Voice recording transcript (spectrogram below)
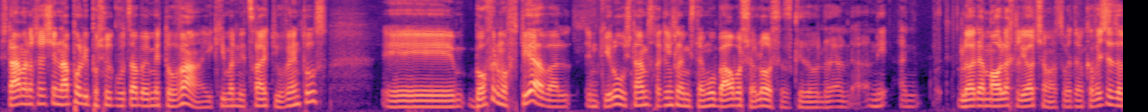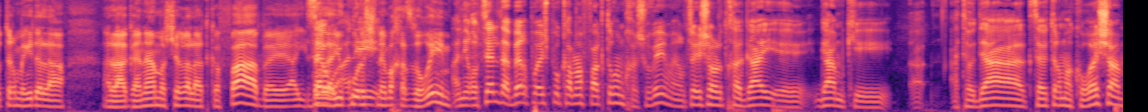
שתיים, אני חושב שנפולי פשוט קבוצה באמת טובה, היא כמעט ניצחה את יובנטוס. אה, באופן מפתיע, אבל הם כאילו, שני המשחקים שלהם הסתיימו ב-4-3, אז כאילו, אני, אני לא יודע מה הולך להיות שם, זאת אומרת, אני מקווה שזה יותר מעיד על, ה, על ההגנה מאשר על ההתקפה, באיטליה זהו, היו כולה אני- שני מחזורים. אני רוצה לדבר פה, יש פה כמה פקטורים חשובים, ואני רוצה לשאול אותך, גיא, אה, גם כי אה, אתה יודע קצת יותר מה קורה שם.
